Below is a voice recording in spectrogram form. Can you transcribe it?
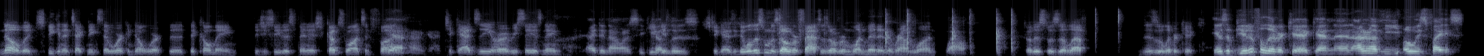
No, but speaking of techniques that work and don't work, the the co-main. Did you see this finish? Cub Swanson fought yeah, oh, Chikadze, or however you say his name. I did not want to see Cub lose. Chikadze. Well, this one was over fast. It was over in one minute of round one. Wow, So this was a left. This is a liver kick. it was a beautiful liver kick, and and I don't know if he always fights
